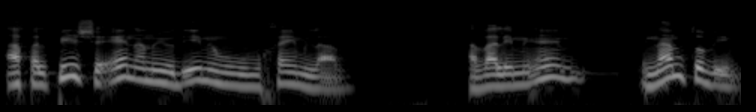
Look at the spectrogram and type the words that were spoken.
אף על פי שאין אנו יודעים אם הוא מומחה אם לאו. אבל אם הם אינם טובים,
